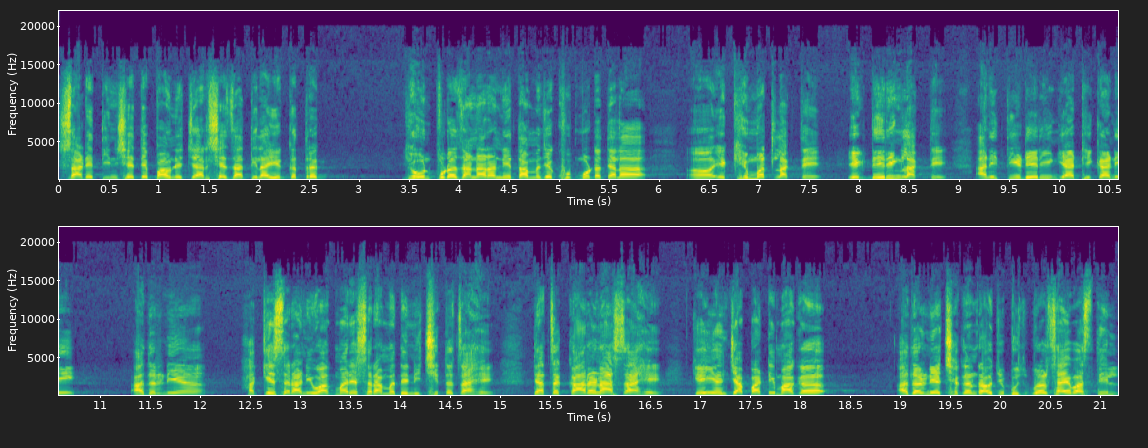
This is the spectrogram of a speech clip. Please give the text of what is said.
साडेतीनशे ते पावणे चारशे जातीला एकत्र घेऊन पुढं जाणारा नेता म्हणजे खूप मोठं त्याला एक हिंमत लागते एक डेअरिंग लागते. आणि ती डेअरिंग या ठिकाणी आदरणीय हा केसर आणि वाघमारे सरामध्ये निश्चितच आहे. त्याचं कारण असं आहे की यांच्या पाठीमागं आदरणीय छगनरावजी भुजबळ साहेब असतील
